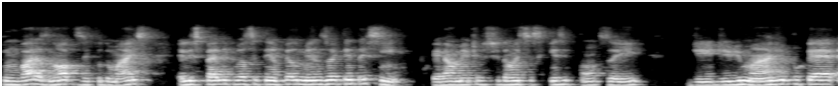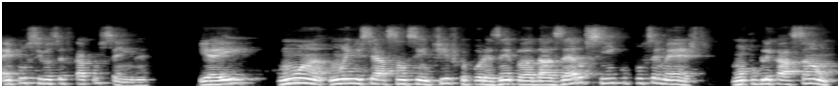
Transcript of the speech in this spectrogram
com várias notas e tudo mais, eles pedem que você tenha pelo menos 85, porque realmente eles te dão esses 15 pontos aí de, de, de margem, porque é, é, impossível você ficar com 100, né? E aí, uma, uma iniciação científica, por exemplo, ela dá 0,5 por semestre. Uma publicação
